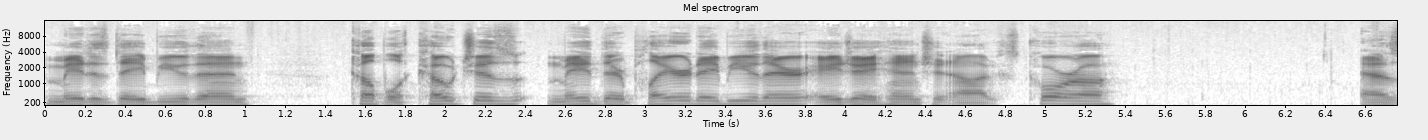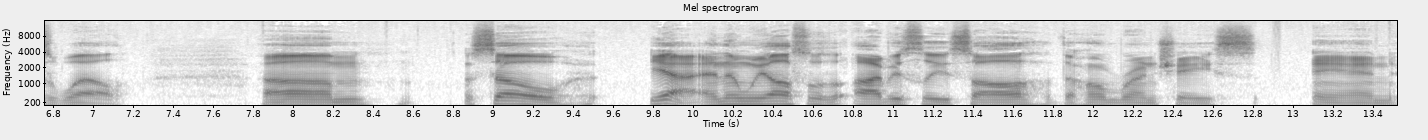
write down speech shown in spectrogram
made his debut then. A couple of coaches made their player debut there, AJ Hinch and Alex Cora as well. Um, so yeah, and then we also obviously saw the home run chase and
